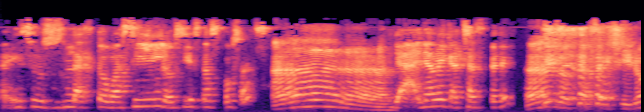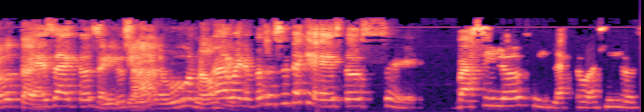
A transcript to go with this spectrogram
eh, sus lactobacilos y estas cosas. Ah, Ya, ya me cachaste. ah los cafechirotas. Exacto, exacto. sí. claro, uh, no, Ah, bueno, pues resulta que estos eh, bacilos y lactobacilos,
